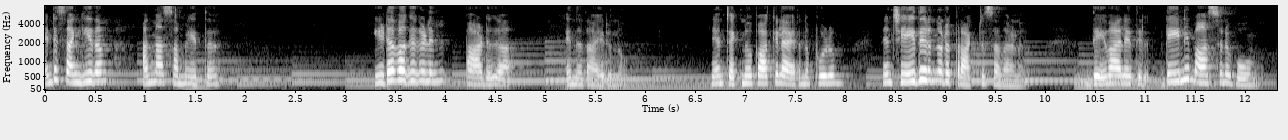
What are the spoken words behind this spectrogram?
എന്റെ സംഗീതം അന്ന് ആ സമയത്ത് ഇടവകകളിൽ പാടുക എന്നതായിരുന്നു. ഞാൻ ടെക്നോ പാർക്കിലായിരുന്നപ്പോഴും ഞാൻ ചെയ്തിരുന്നൊരു പ്രാക്ടീസ് അതാണ്. ദേവാലയത്തിൽ ഡെയിലി മാസിന് പോവും.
